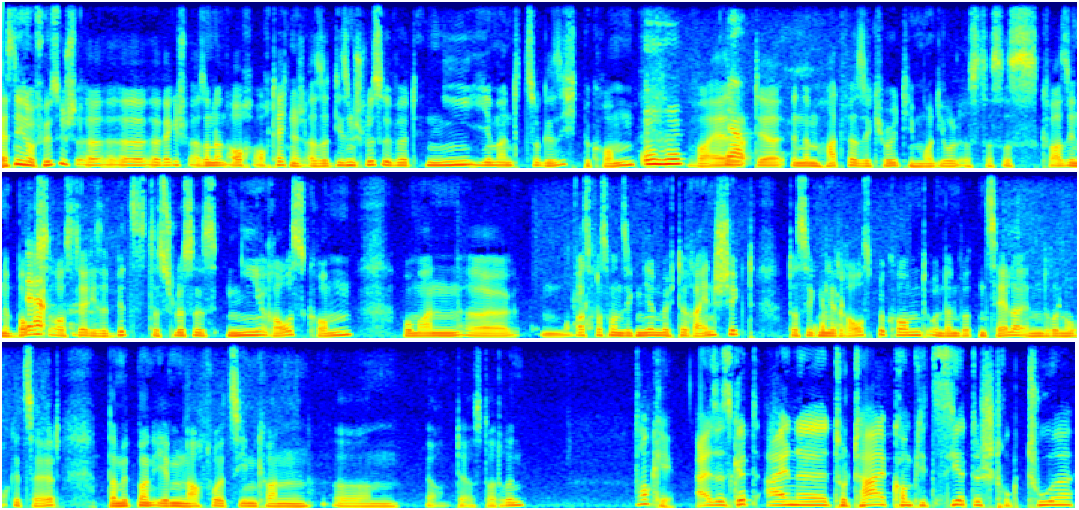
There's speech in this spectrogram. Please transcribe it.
Der ist nicht nur physisch äh, äh, weggesperrt, sondern auch, auch technisch. Also diesen Schlüssel wird nie jemand zu Gesicht bekommen, mhm, weil ja. der in einem Hardware-Security-Module ist. Das ist quasi eine Box, ja. aus der diese Bits des Schlüssels nie rauskommen, wo man äh, was, was man signieren möchte, reinschickt, das signiert rausbekommt und dann wird ein Zähler innen drin hochgezählt, damit man eben nachvollziehen kann, ähm, ja, der ist da drin. Okay, also es gibt eine total komplizierte Struktur,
